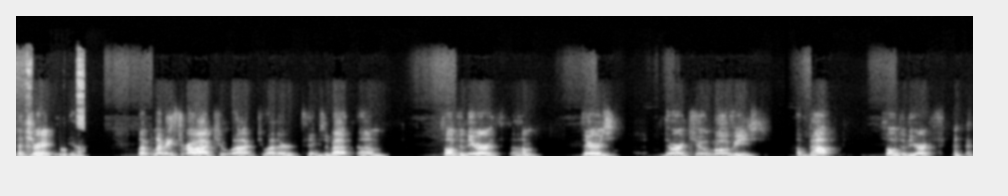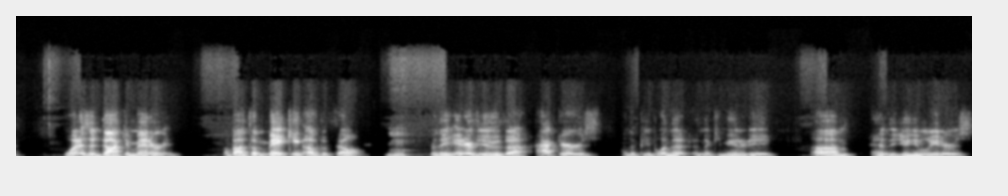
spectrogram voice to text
That's right. Yeah. Let, let me throw out two uh, two other things about um, Salt of the Earth. Um, there's there are two movies about Salt of the Earth. One is a documentary about the making of the film, mm-hmm. where they interview the actors and the people in the in the community um, and the union leaders.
